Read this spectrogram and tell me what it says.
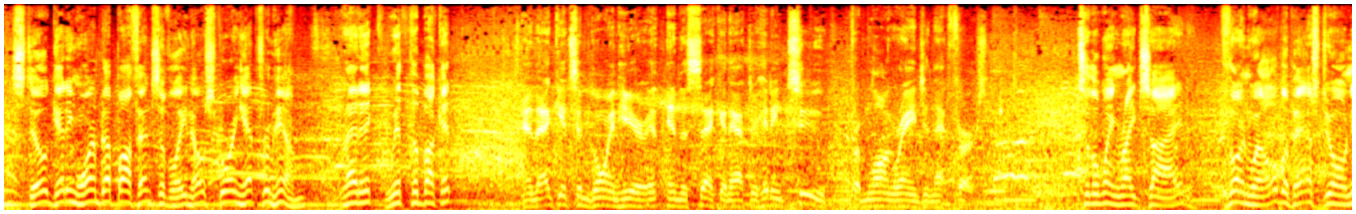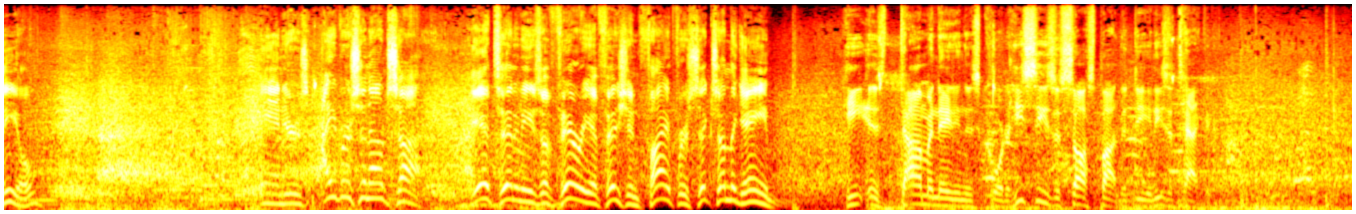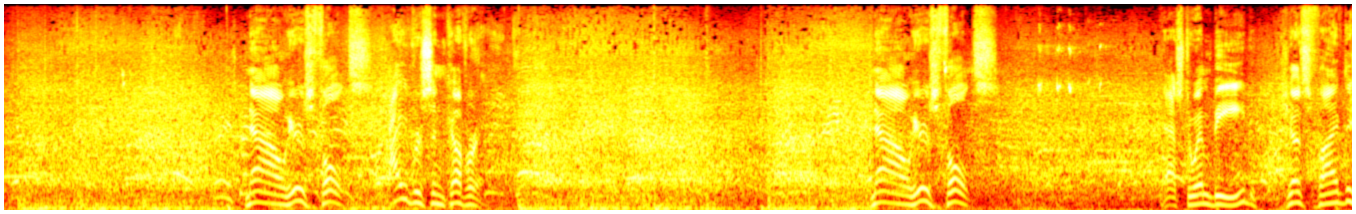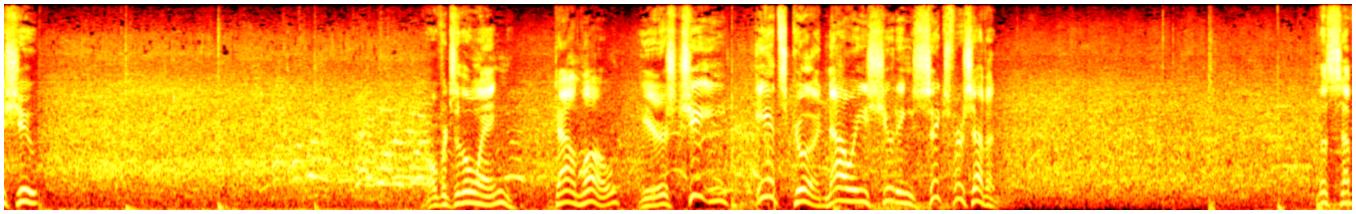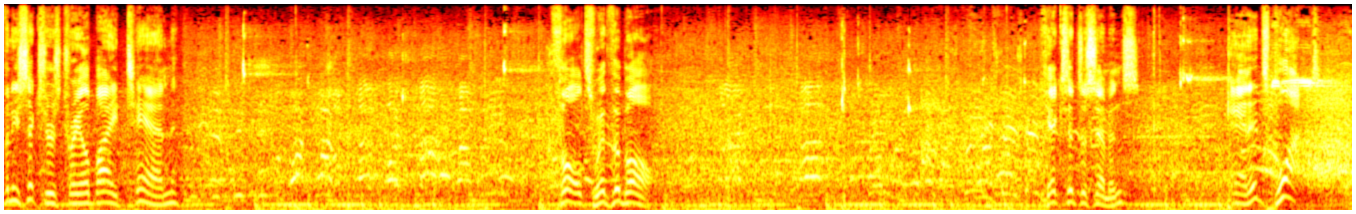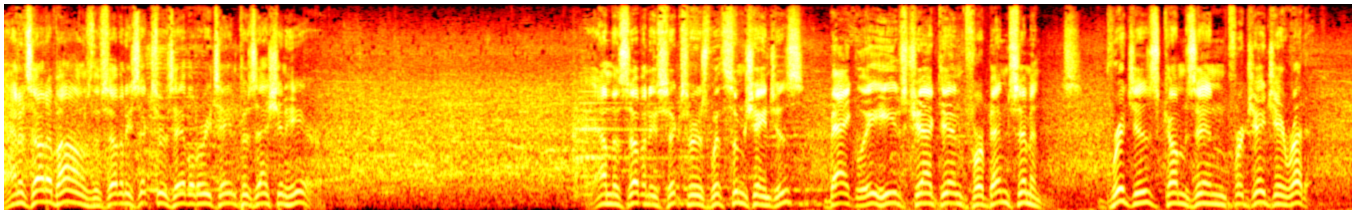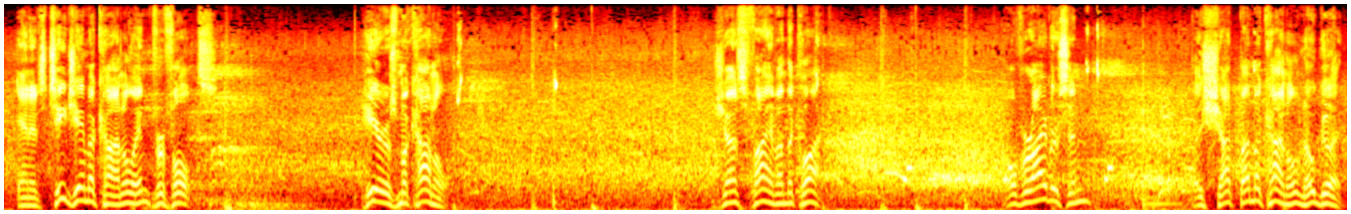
Still getting warmed up offensively. No scoring yet from him. Redick with the bucket. And that gets him going here in, in the second after hitting two from long range in that first. To the wing right side. Thornwell, the pass to O'Neal. Here's Iverson outside. It's in, and he's a very efficient five for six on the game. He is dominating this quarter. He sees a soft spot in the D, and he's attacking. Now here's Fultz. Iverson covering. Now here's Fultz. Pass to Embiid. Just five to shoot. Over to the wing. Down low. Here's Chi. It's good. Now he's shooting six for seven. The 76ers trail by 10. Fultz with the ball. Kicks it to Simmons. And it's blocked. And it's out of bounds. The 76ers able to retain possession here. And the 76ers with some changes. Bagley, he's checked in for Ben Simmons. Bridges comes in for J.J. Redick. And it's T.J. McConnell in for Fultz. Here's McConnell. Just five on the clock. Over Iverson. A shot by McConnell, no good.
